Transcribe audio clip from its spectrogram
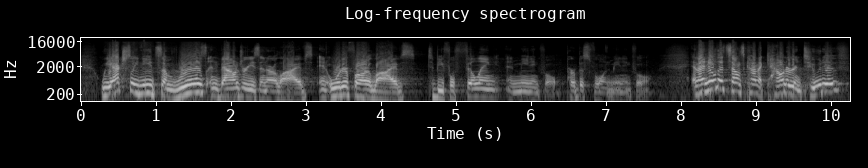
we actually need some rules and boundaries in our lives in order for our lives to be fulfilling and meaningful, purposeful and meaningful. And I know that sounds kind of counterintuitive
